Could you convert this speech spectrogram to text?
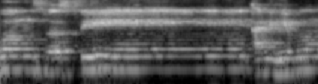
ఓం స్వస్తి హరి ఓం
